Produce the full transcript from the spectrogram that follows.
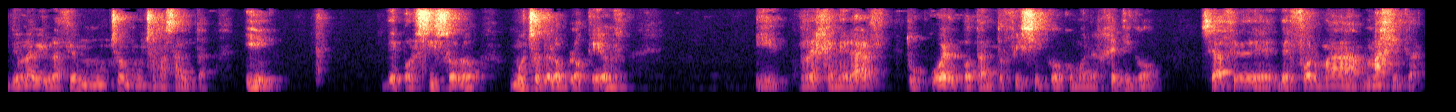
de una vibración mucho, mucho más alta. Y de por sí solo, muchos de los bloqueos y regenerar tu cuerpo, tanto físico como energético, se hace de, forma mágica,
